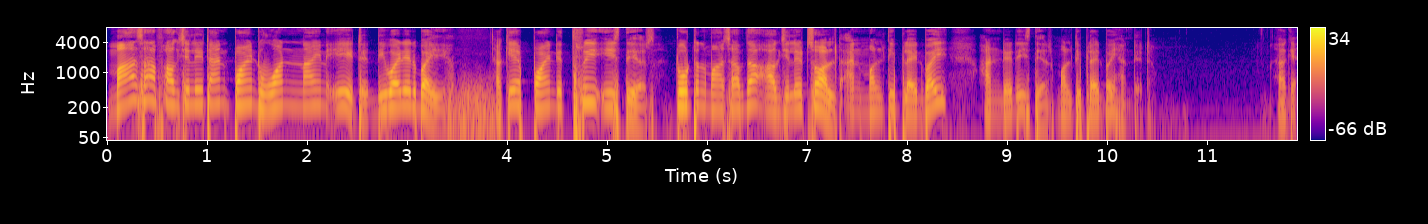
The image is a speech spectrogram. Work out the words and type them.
mass of oxalate ion 0.198 divided by okay 0.3 is there. Total mass of the oxalate salt and multiplied by 100 is there. Multiplied by 100 okay.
